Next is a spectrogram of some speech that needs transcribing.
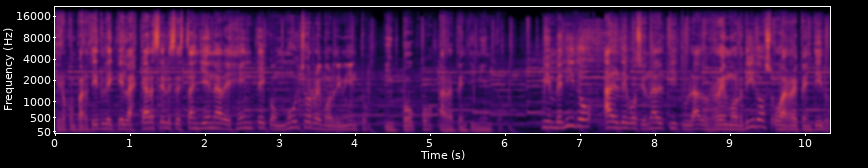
Quiero compartirle que las cárceles están llenas de gente con mucho remordimiento y poco arrepentimiento. Bienvenido al devocional titulado Remordidos o Arrepentidos.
